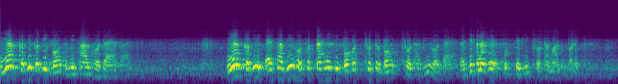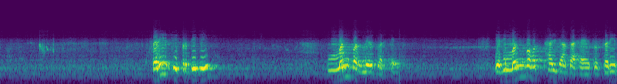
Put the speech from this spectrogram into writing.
या कभी कभी बहुत विशाल हो जाएगा। या कभी ऐसा भी हो सकता है कि बहुत क्षुद्र, बहुत छोटा भी हो जाएगा। जितना है, उससे भी छोटा मालूम पड़ेगा। शरीर की प्रतीति मन पर निर्भर है। यदि मन बहुत फैल जाता है तो शरीर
